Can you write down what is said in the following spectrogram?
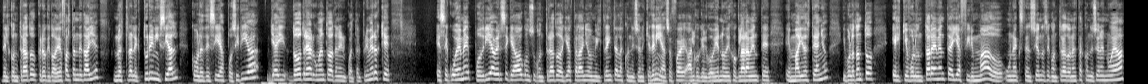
del contrato. Creo que todavía faltan detalles. Nuestra lectura inicial, como les decía, es positiva y hay dos o tres argumentos a tener en cuenta. El primero es que SQM podría haberse quedado con su contrato de aquí hasta el año 2030 en las condiciones que tenía. Eso fue algo que el gobierno dijo claramente en mayo de este año y por lo tanto el que voluntariamente haya firmado una extensión de ese contrato en estas condiciones nuevas,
